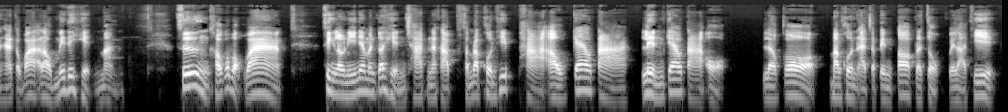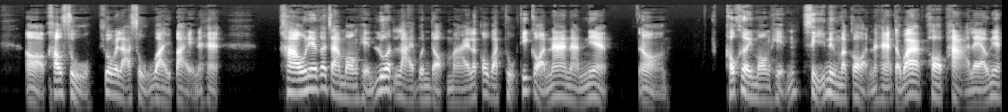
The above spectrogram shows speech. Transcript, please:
นะฮะ แต่ว่าเราไม่ได้เห็นมัน ซึ่งเขาก็บอกว่าสิ่งเหล่านี้เนี่ยมันก็เห็นชัดนะครับสำหรับคนที่ผ่าเอาแก้วตา เลนส์แก้วตาออก แล้วก็บางคนอาจจะเป็นต้อกระจกเวลาที่เข้าสู่ช่วงเวลาสูงวัยไปนะฮะเขาเนี่ยก็จะมองเห็นลวดลายบนดอกไม้ แล้วก็วัตถุที่ก่อนหน้านั้นเนี่ย เขาเคยมองเห็นสีหนึ่งมาก่อนนะฮะแต่ว่าพอผ่าแล้วเนี่ย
